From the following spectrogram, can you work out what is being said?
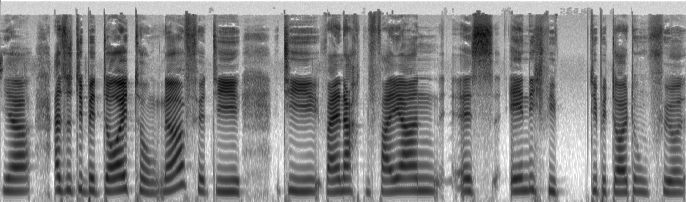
Ja, also die Bedeutung, ne, für die, die Weihnachten feiern, ist ähnlich wie die Bedeutung für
